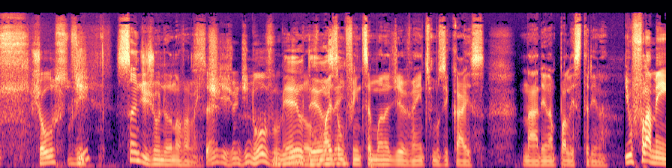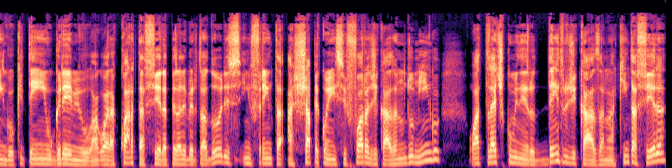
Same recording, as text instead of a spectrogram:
shows. Shows de Sandy Júnior novamente. Sandy Júnior, de novo. Meu De novo, Deus, Mais hein? um fim de semana de eventos musicais na Arena Palestrina. E o Flamengo, que tem o Grêmio agora quarta-feira pela Libertadores, enfrenta a Chapecoense fora de casa no domingo, o Atlético Mineiro dentro de casa na quinta-feira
